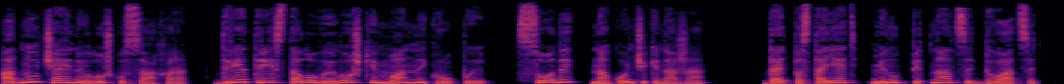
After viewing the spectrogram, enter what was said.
одну чайную ложку сахара, 2-3 столовые ложки манной крупы, соды на кончике ножа. Дать постоять минут 15-20,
